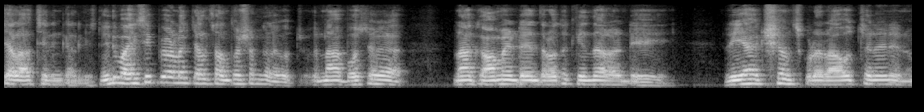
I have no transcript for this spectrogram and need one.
చాలా ఆశ్చర్యం కలిగిస్తుంది. ఇది వైసీపీ వాళ్ళకి చాలా సంతోషం కలగవచ్చు నా బహుశా నా కామెంట్ అయిన తర్వాత కింద అలాంటి రియాక్షన్స్ కూడా రావచ్చనే నేను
